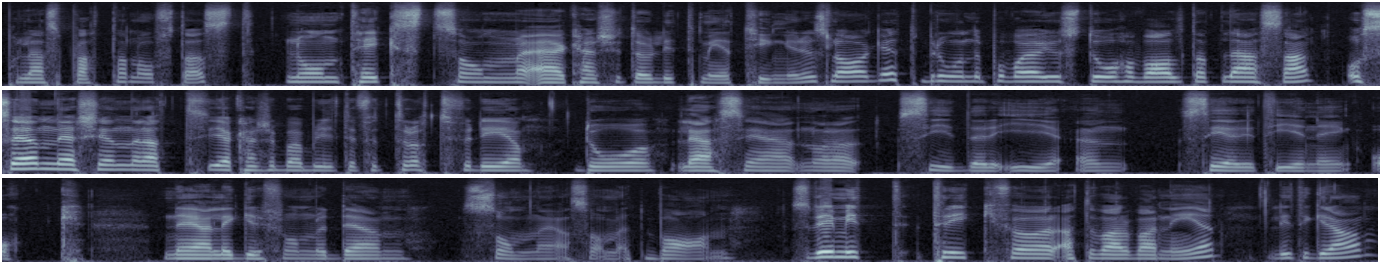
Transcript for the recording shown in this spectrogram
på läsplattan oftast. Någon text som är kanske utav lite mer tyngre slaget beroende på vad jag just då har valt att läsa. Och sen när jag känner att jag kanske börjar bli lite för trött för det, då läser jag några sidor i en serietidning och när jag lägger ifrån mig den somnar jag som ett barn. Så det är mitt trick för att varva ner lite grann.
